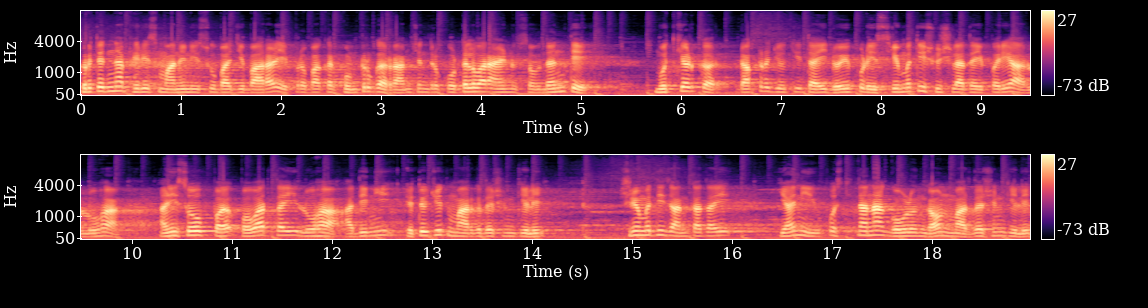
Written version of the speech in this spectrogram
कृतज्ञा फेरीस माननी सुभाजी बाराळे प्रभाकर कुंटुरकर रामचंद्र कोटलवार आणि सौदंते मुतखेडकर डॉक्टर ज्योतिताई डोईपुडे श्रीमती सुशीलाताई परिहार लोहा आणि सौ प पवारताई लोहा आदींनी यथोचित मार्गदर्शन केले. श्रीमती जानकाताई यांनी उपस्थितांना गवळून गाऊन मार्गदर्शन केले.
